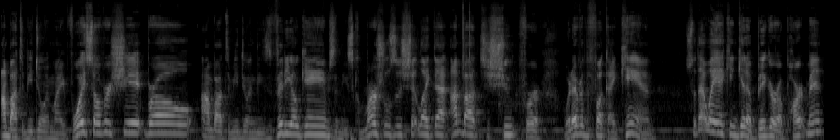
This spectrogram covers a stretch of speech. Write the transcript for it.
I'm about to be doing my voiceover shit, bro. I'm about to be doing these video games and these commercials and shit like that. I'm about to shoot for whatever the fuck I can. So that way I can get a bigger apartment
